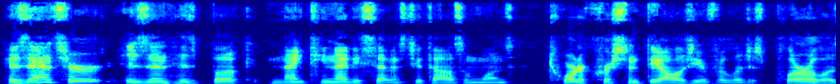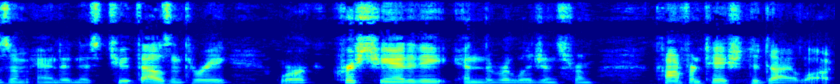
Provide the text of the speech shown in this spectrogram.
His answer is in his book 1997's 2001's Toward a Christian Theology of Religious Pluralism and in his 2003 work Christianity and the Religions from Confrontation to Dialogue.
